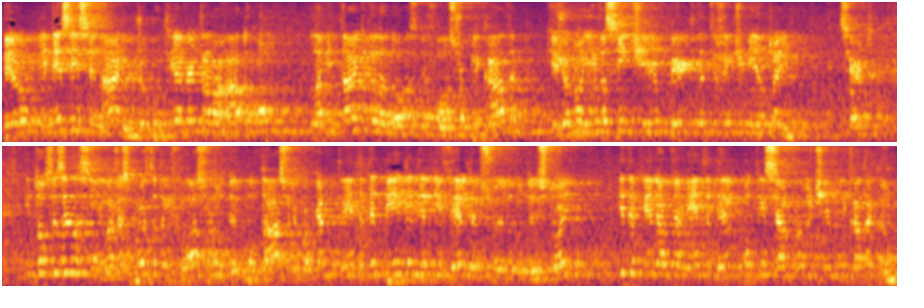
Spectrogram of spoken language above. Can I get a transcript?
Pero, nesse cenário, eu poderia haver trabalhado com a metade da dose de fósforo aplicada, que eu não ia sentir perda de rendimento aí, certo? Então, é assim, a resposta do fósforo, do potássio, de qualquer nutriente, depende do nível do suelo onde estou e depende, obviamente, do potencial produtivo de cada campo.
